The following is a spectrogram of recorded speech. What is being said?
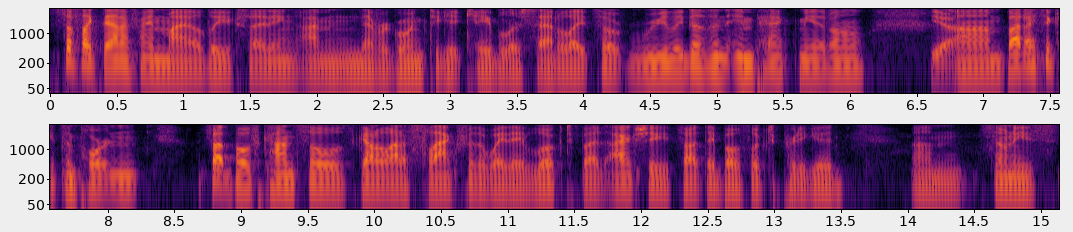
stuff like that. I find mildly exciting. I'm never going to get cable or satellite, so it really doesn't impact me at all. yeah, Um, but I think it's important. I thought both consoles got a lot of slack for the way they looked, but I actually thought they both looked pretty good. Um, Sony's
